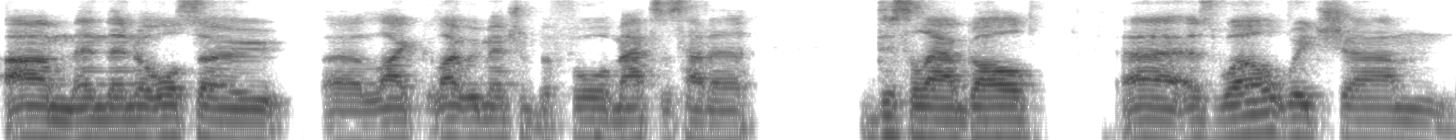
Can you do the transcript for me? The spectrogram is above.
Um, and then also, uh, like like we mentioned before, Mats has had a disallowed goal uh, as well, which um,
